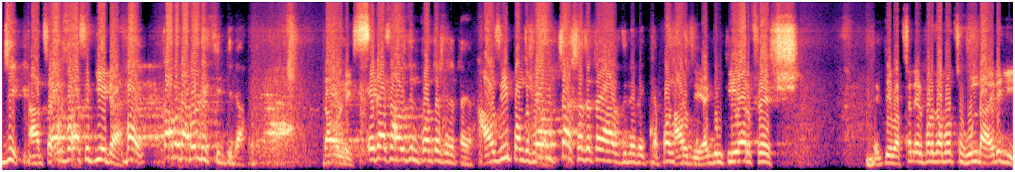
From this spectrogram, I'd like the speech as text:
জি আচ্ছা এরপর আছে কি এটা? ভাই তারপর ডাবল ডিস্ক সিটিটা ডাবল ডিস্ক এটা আছে হাউজিং পঞ্চাশ হাজার টাকা। হাউজি পঞ্চাশ পঞ্চাশ হাজার টাকা ব্যাগটা হাউজি একদম ক্লিয়ার ফ্রেশ দেখতেই পাচ্ছেন। এরপরে যাব হচ্ছে হুন্ডা এটা কি?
